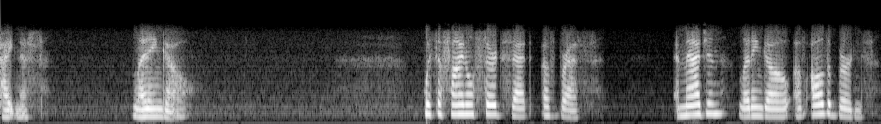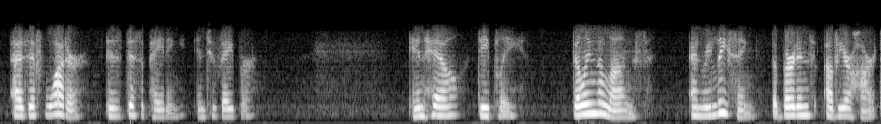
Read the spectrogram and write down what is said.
tightness, letting go. With the final third set of breaths, imagine letting go of all the burdens as if water is dissipating into vapor. Inhale deeply, filling the lungs and releasing the burdens of your heart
